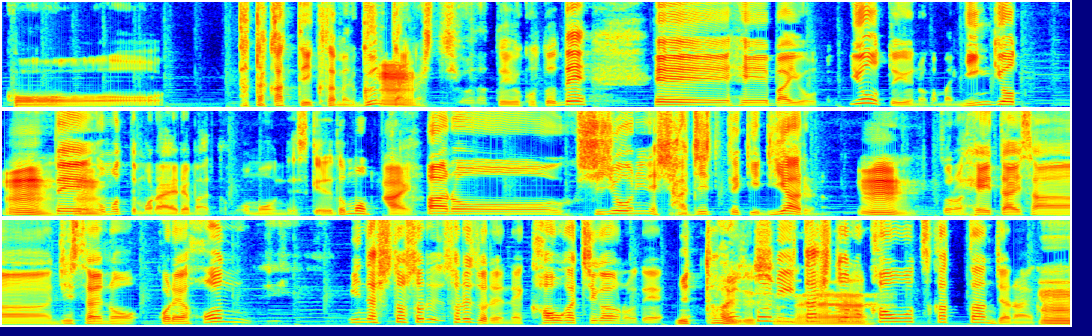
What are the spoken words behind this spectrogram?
こう、戦っていくための軍隊が必要だということで、えー兵馬俑と。俑というのがまあ人形うんってうん。思ってもらえればと思うんですけれども、はい。あのー非常にね、写実的、リアルな、うん。その兵隊さん、実際の、これ本、みんな人それそれぞれね、顔が違うので、みたい本でね。当にいた人の顔を使ったんじゃないか。うんうんう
